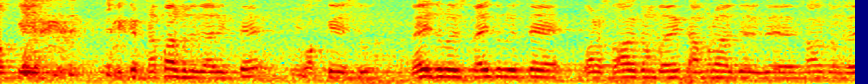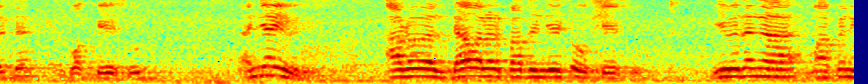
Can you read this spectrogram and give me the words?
ఒక కేసు ఇక్కడ టపాసులు కాలిస్తే ఒక కేసు రైతులు రైతులు ఇస్తే వాళ్ళ స్వాగతం పోయితే అమరావతి స్వాగతం పోయితే ఒక కేసు. అన్యాయం ఇది. ఆడ దేవాలయాలు ప్రార్థన చేస్తే ఒక కేసు. ఈ విధంగా మా పైన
